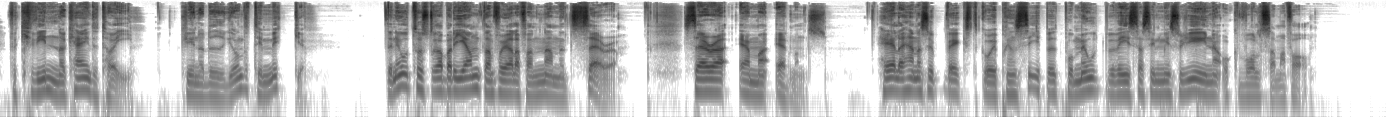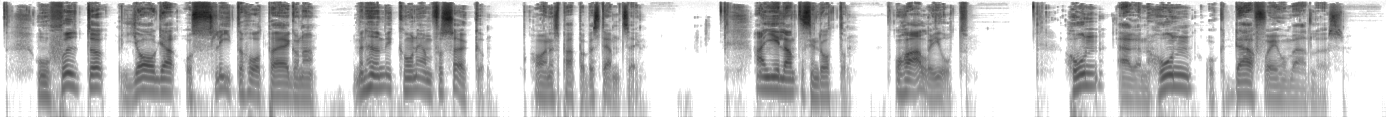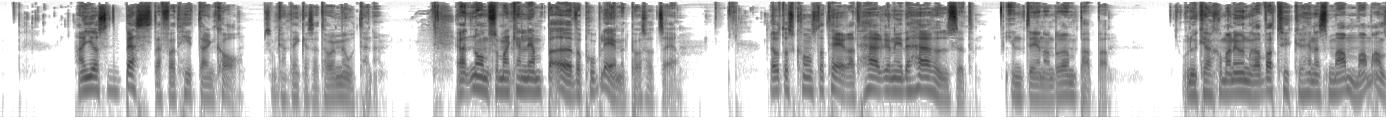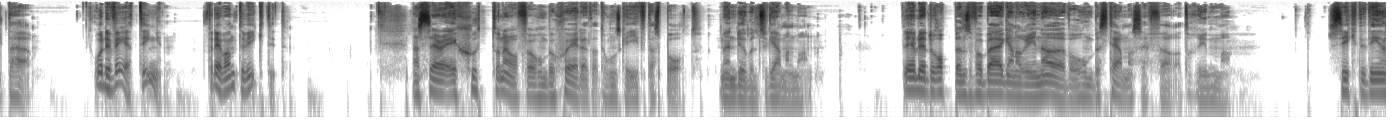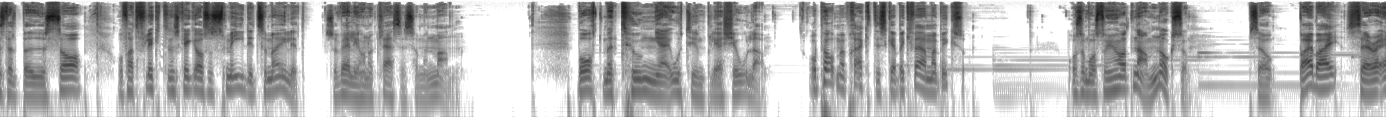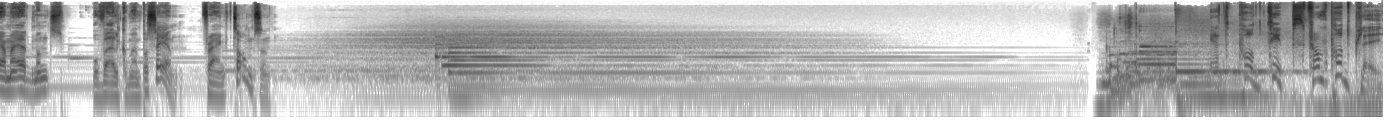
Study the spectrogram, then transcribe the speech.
För kvinnor kan ju inte ta i. Kvinnor duger inte till mycket. Den otursdrabbade jäntan får i alla fall namnet Sarah. Sarah Emma Edmonds. Hela hennes uppväxt går i princip ut på att motbevisa sin misogyna och våldsamma far. Hon skjuter, jagar och sliter hårt på ägorna, men hur mycket hon än försöker har hennes pappa bestämt sig. Han gillar inte sin dotter och har aldrig gjort. Hon är en hon och därför är hon värdelös. Han gör sitt bästa för att hitta en karl som kan tänka sig ta emot henne. Ja, någon som man kan lämpa över problemet på så att säga. Låt oss konstatera att herren i det här huset inte är någon drömpappa. Och nu kanske man undrar, vad tycker hennes mamma om allt det här? Och det vet ingen, för det var inte viktigt. När Sarah är 17 år får hon beskedet att hon ska giftas bort med en dubbelt så gammal man. Det blir droppen som får bägaren att rinna över och hon bestämmer sig för att rymma. Siktet är inställt på USA och för att flykten ska gå så smidigt som möjligt så väljer hon att klä sig som en man. Bort med tunga, otympliga kjolar och på med praktiska, bekväma byxor. Och så måste hon ju ha ett namn också. Så bye bye Sarah Emma Edmonds och välkommen på scen Frank Thompson. Ett poddtips från Podplay.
